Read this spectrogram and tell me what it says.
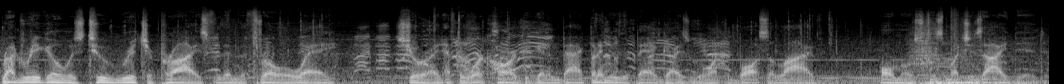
Rodrigo was too rich a prize for them to throw away. Sure, I'd have to work hard to get him back, but I knew the bad guys would want the boss alive, almost as much as I did.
